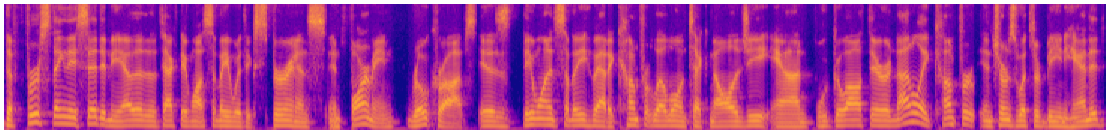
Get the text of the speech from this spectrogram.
the first thing they said to me, other than the fact they want somebody with experience in farming row crops, is they wanted somebody who had a comfort level in technology and would go out there, not only comfort in terms of what they're being handed,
